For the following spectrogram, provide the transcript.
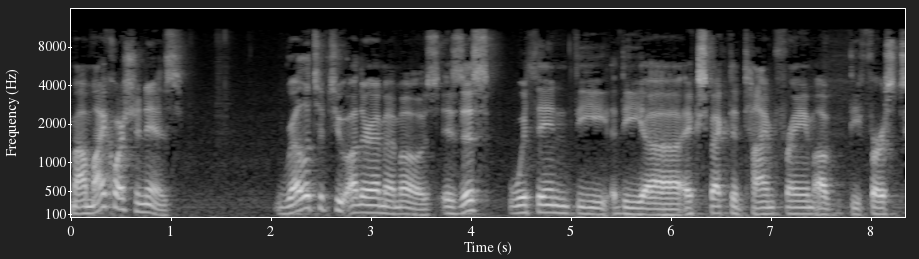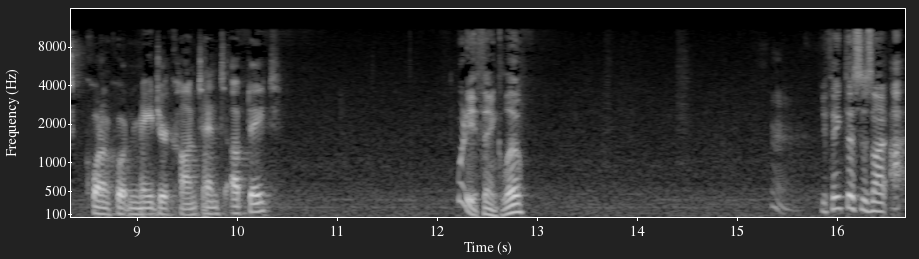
now, my question is relative to other MMOs, is this within the, the uh, expected time frame of the first quote unquote major content update? What do you think, Lou? You think this is on? I,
